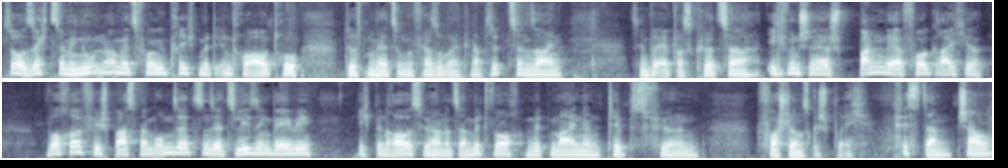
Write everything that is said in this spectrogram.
so 16 Minuten haben wir jetzt vollgekriegt mit Intro, Outro. Dürften wir jetzt ungefähr so bei knapp 17 sein sind wir etwas kürzer. Ich wünsche eine spannende, erfolgreiche Woche. Viel Spaß beim Umsetzen. Setz Leasing Baby. Ich bin raus. Wir hören uns am Mittwoch mit meinen Tipps für ein Vorstellungsgespräch. Bis dann. Ciao.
